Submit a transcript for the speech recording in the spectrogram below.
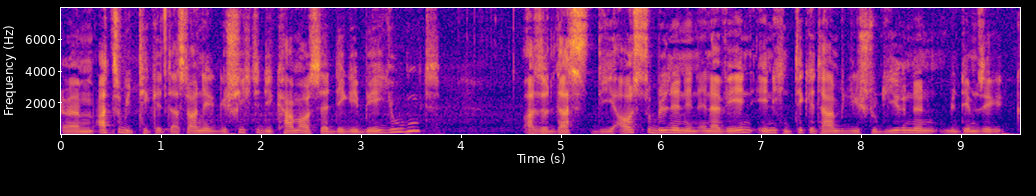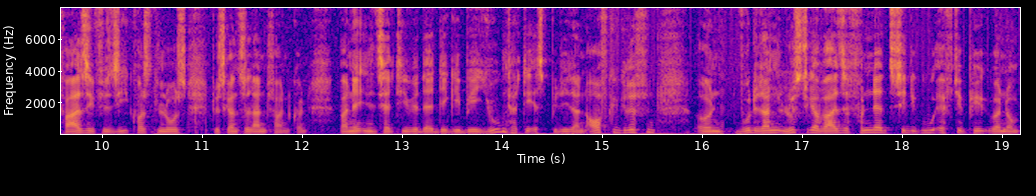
ähm, Azubi-Ticket, das war eine Geschichte, die kam aus der DGB-Jugend. Also, dass die Auszubildenden in NRW ein ähnlichen Ticket haben wie die Studierenden, mit dem sie quasi für sie kostenlos durchs ganze Land fahren können. War eine Initiative der DGB Jugend, hat die SPD dann aufgegriffen und wurde dann lustigerweise von der CDU, FDP übernommen.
